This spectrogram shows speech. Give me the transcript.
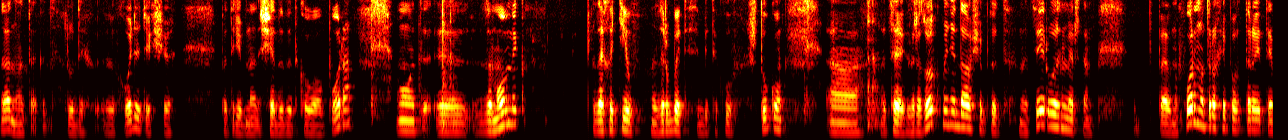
Да, ну, так от люди е, ходять, якщо потрібна ще додаткова опора. От, е, замовник захотів зробити собі таку штуку. Е, це як зразок мені дав, щоб тут на цей розмір, там, певну форму трохи повторити.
